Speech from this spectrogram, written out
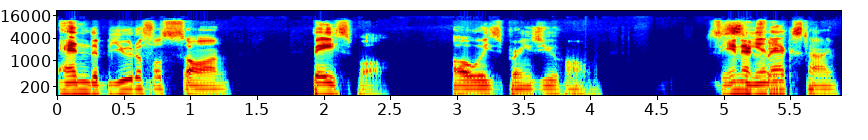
and the beautiful song Baseball Always Brings You Home. See you next See you next time.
